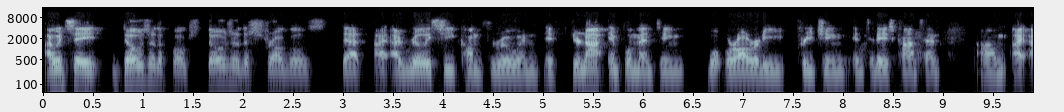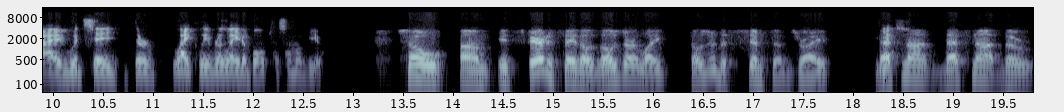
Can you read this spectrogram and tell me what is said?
I would say those are the folks, those are the struggles that I, I really see come through. And if you're not implementing what we're already preaching in today's content, um, I, I would say they're likely relatable to some of you. So um, it's fair to say though those are like those are the symptoms, right? That's yes. not that's not the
